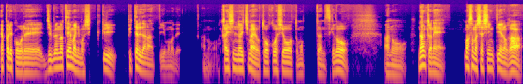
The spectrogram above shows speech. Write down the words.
やっぱりこう俺、自分のテーマにもしっくりぴったりだなっていうもので、あの、会心の一枚を投稿しようと思ったんですけど、あの、なんかね、まあその写真っていうのが、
